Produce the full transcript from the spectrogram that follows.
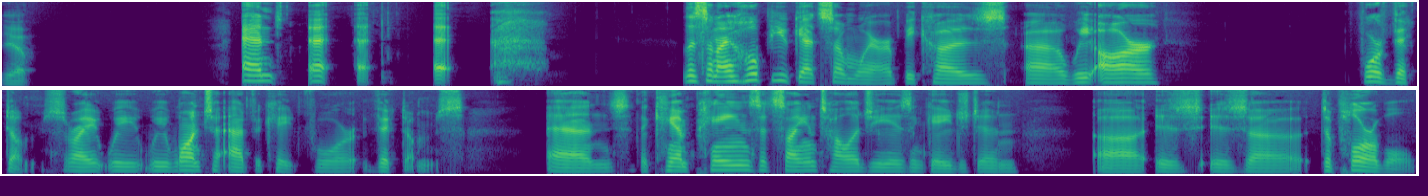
Yep. And uh, uh, uh, listen, I hope you get somewhere because uh, we are for victims, right? We we want to advocate for victims, and the campaigns that Scientology is engaged in uh, is is uh, deplorable.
